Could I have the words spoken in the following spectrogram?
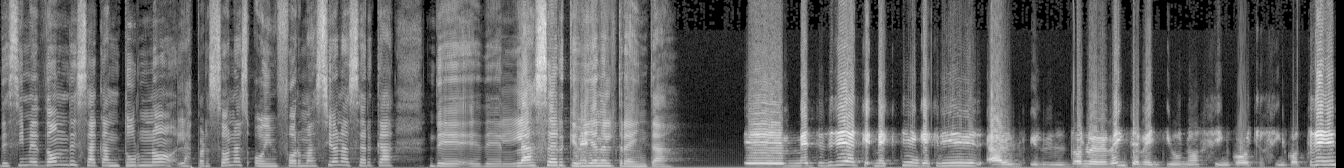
decime dónde sacan turno las personas o información acerca de, del láser que viene el 30. Eh, me tendría que me tienen que escribir al 2920 215853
